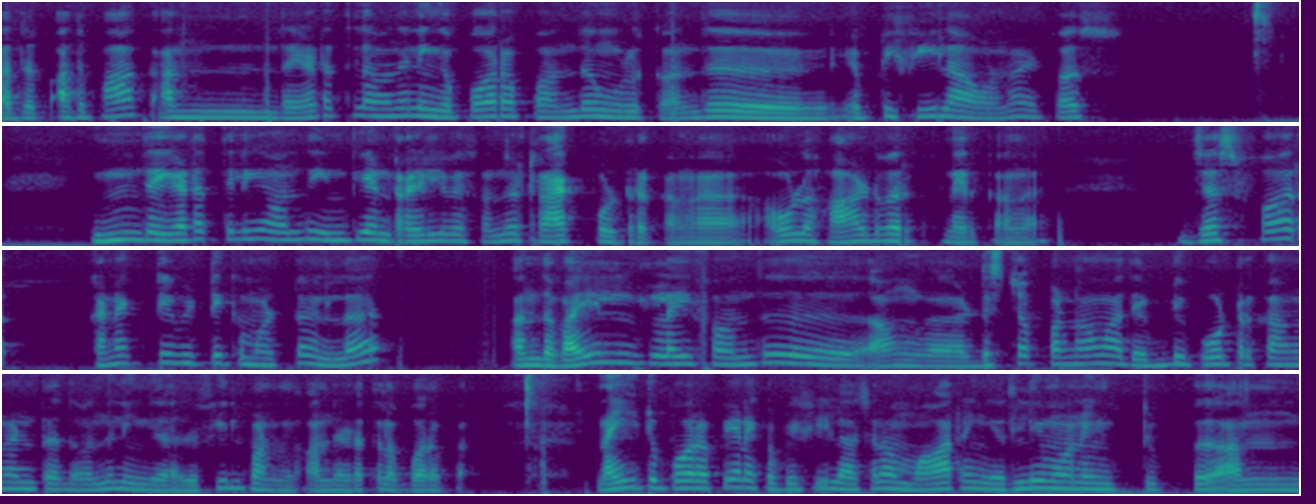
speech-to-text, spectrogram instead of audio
அது அது பார்க்க அந்த இடத்துல வந்து நீங்கள் போகிறப்ப வந்து உங்களுக்கு வந்து எப்படி ஃபீல் ஆகும்னா இட் வாஸ் இந்த இடத்துலையே வந்து இந்தியன் ரயில்வேஸ் வந்து ட்ராக் போட்டிருக்காங்க. அவ்வளோ ஹார்ட் ஒர்க் பண்ணியிருக்காங்க ஜஸ்ட் ஃபார் கனெக்டிவிட்டிக்கு மட்டும் இல்லை அந்த வைல்ட் லைஃப்பை வந்து அவங்க டிஸ்டர்ப் பண்ணாமல் அதை எப்படி போட்டிருக்காங்கன்றத வந்து நீங்கள் அது ஃபீல் பண்ணலாம் அந்த இடத்துல போகிறப்ப நைட்டு போகிறப்ப எனக்கு அப்படி ஃபீல் ஆச்சுன்னா மார்னிங் எர்லி மார்னிங் ட்ரிப்பு அந்த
